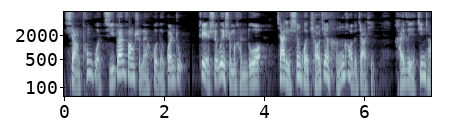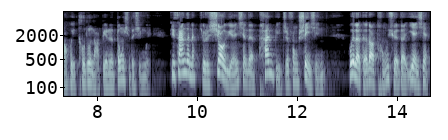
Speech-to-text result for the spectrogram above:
想通过极端方式来获得关注，这也是为什么很多家里生活条件很好的家庭，孩子也经常会偷偷拿别人东西的行为。第三个呢，就是校园现在攀比之风盛行，为了得到同学的艳羡，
